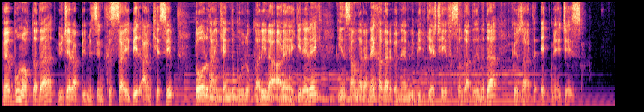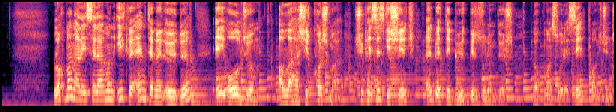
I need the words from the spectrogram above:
Ve bu noktada Yüce Rabbimizin kıssayı bir an kesip doğrudan kendi buyruklarıyla araya girerek insanlara ne kadar önemli bir gerçeği fısıldadığını da göz ardı etmeyeceğiz. Lokman Aleyhisselam'ın ilk ve en temel öğüdü, Ey oğulcuğum Allah'a şirk koşma, şüphesiz ki şirk elbette büyük bir zulümdür. Lokman Suresi 13.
